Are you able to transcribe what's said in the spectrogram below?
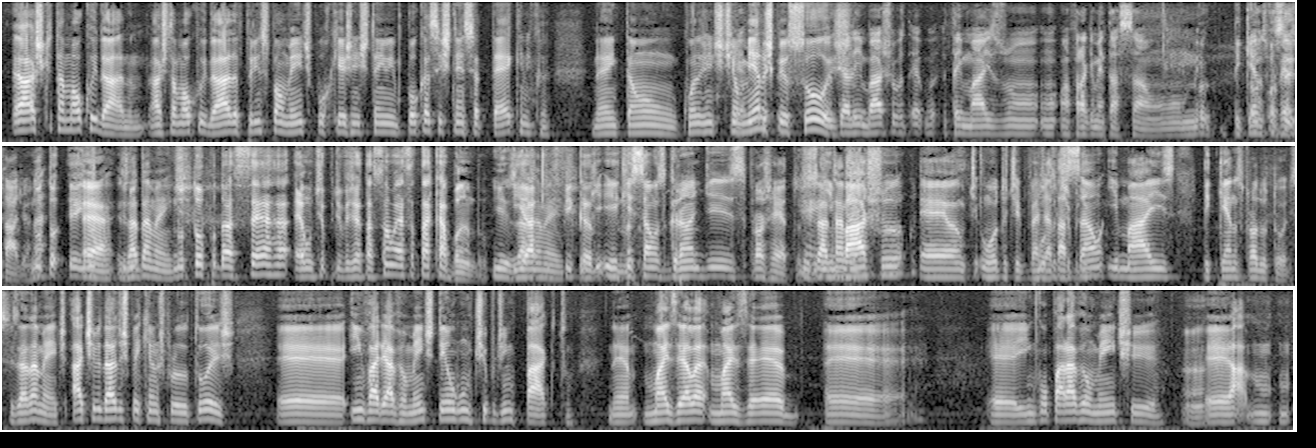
Eu acho que está mal cuidado. Acho que está mal cuidada, principalmente porque a gente tem pouca assistência técnica né? Então, quando a gente tinha é, menos pessoas. Porque ali embaixo é, tem mais um, uma fragmentação, um, pequenos proprietários, né? To, é, exatamente. No, no, topo da serra é um tipo de vegetação, essa está acabando. Exatamente. E, fica e, que, e que são os grandes projetos. Exatamente. Embaixo é um, um outro tipo de vegetação tipo de... e mais pequenos produtores. Exatamente. A atividade dos pequenos produtores, é, invariavelmente, tem algum tipo de impacto, né? Mas ela, mas é, é é incomparavelmente uhum. é,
